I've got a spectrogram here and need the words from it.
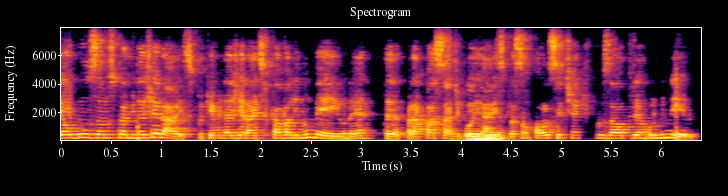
e alguns anos para Minas Gerais, porque Minas Gerais ficava ali no meio, né? Para passar de Goiás uhum. para São Paulo, você tinha que cruzar o Triângulo Mineiro.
